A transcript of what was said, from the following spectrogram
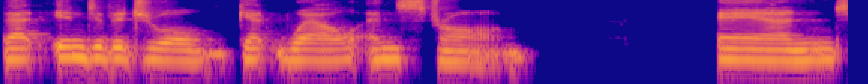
that individual get well and strong. And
